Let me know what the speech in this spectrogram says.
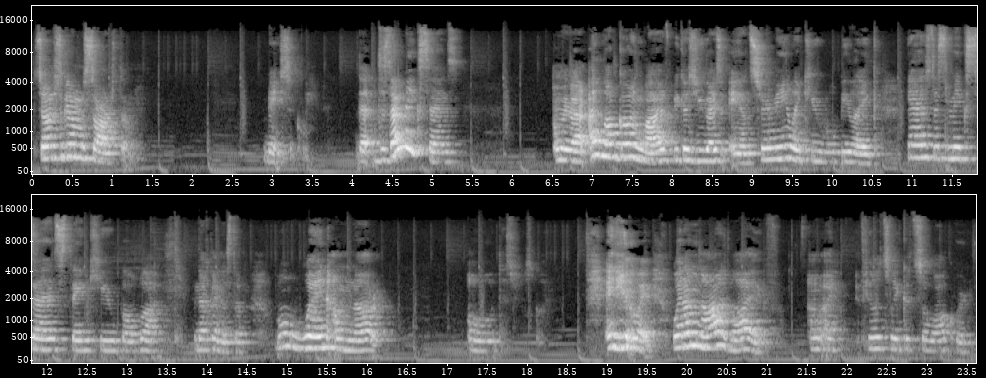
So I'm just gonna massage them, basically. That Does that make sense? Oh my god, I love going live because you guys answer me. Like you will be like, yes, this makes sense, thank you, blah, blah, and that kind of stuff. But when I'm not, oh, this feels good. Anyway, when I'm not live, I, I feel it's like it's so awkward.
